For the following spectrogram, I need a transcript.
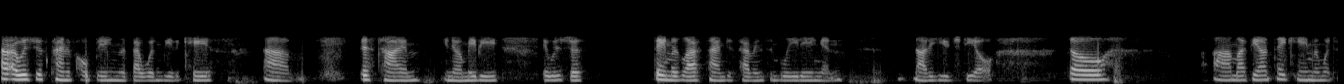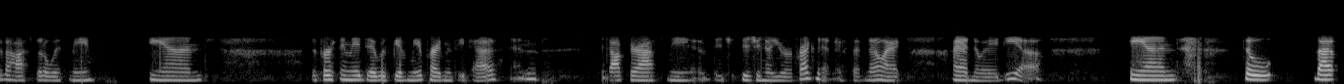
I was just kind of hoping that that wouldn't be the case um, this time. You know, maybe it was just same as last time, just having some bleeding and not a huge deal. So um, my fiance came and went to the hospital with me, and the first thing they did was give me a pregnancy test. And the doctor asked me, "Did you, did you know you were pregnant?" I said, "No, I I had no idea." And so that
